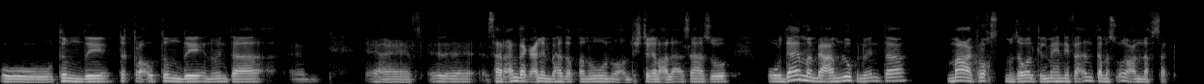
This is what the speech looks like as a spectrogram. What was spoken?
وتمضي تقرأ وتمضي إنه أنت آه، آه، صار عندك علم بهذا القانون وعم تشتغل على أساسه. ودائما بيعاملوك إنه أنت معك رخصة مزاولة المهنة فأنت مسؤول عن نفسك.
